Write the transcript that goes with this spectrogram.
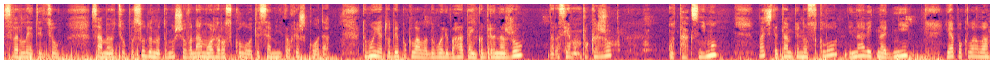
сверлити цю саме оцю посудину, тому що вона може розколотися, мені трохи шкода. Тому я туди поклала доволі багатенько дренажу. Зараз я вам покажу. Отак зніму. Бачите, там піноскло, і навіть на дні я поклала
